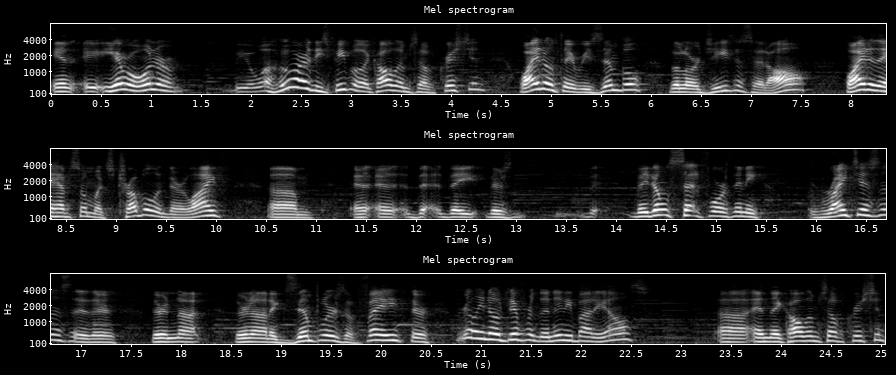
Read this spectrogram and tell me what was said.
And you ever wonder, well, who are these people that call themselves Christian? Why don't they resemble the Lord Jesus at all? Why do they have so much trouble in their life? Um, uh, uh, they there's they don't set forth any righteousness. They're they're not they're not exemplars of faith. They're really no different than anybody else. Uh, and they call themselves Christian.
